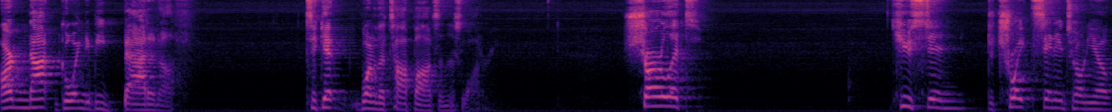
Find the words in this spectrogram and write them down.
are not going to be bad enough to get one of the top odds in this lottery. Charlotte, Houston, Detroit, San Antonio.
